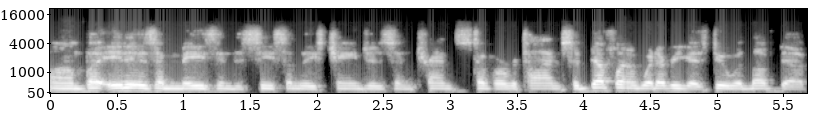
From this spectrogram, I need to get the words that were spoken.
Um, but it is amazing to see some of these changes and trends stuff over time. So definitely, whatever you guys do, would love to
